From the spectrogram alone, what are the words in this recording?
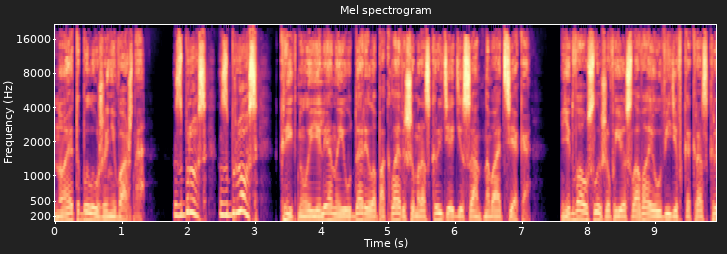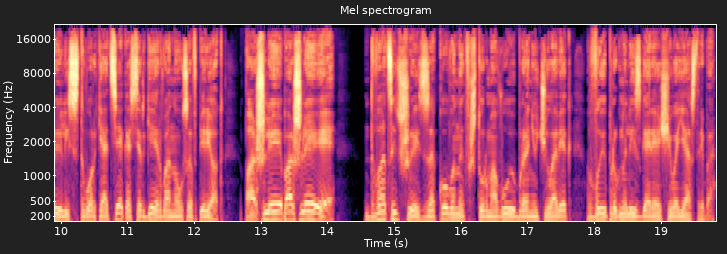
Но это было уже неважно. важно. «Сброс! Сброс!» — крикнула Елена и ударила по клавишам раскрытия десантного отсека. Едва услышав ее слова и увидев, как раскрылись створки отсека, Сергей рванулся вперед. «Пошли, пошли!» 26 закованных в штурмовую броню человек выпрыгнули из горящего ястреба.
